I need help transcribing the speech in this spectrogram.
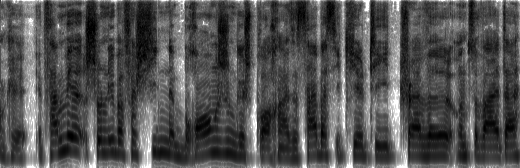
Okay, jetzt haben wir schon über verschiedene Branchen gesprochen, also Cybersecurity, Travel und so weiter.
